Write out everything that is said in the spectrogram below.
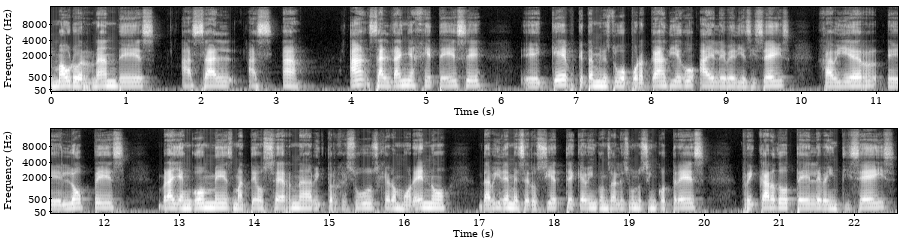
Mauro Hernández, Asal, As, a, a Saldaña GTS, eh, Kev, que también estuvo por acá, Diego ALB16, Javier eh, López, Brian Gómez, Mateo Serna, Víctor Jesús, Jero Moreno, David M07, Kevin González 153, Ricardo TL26,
